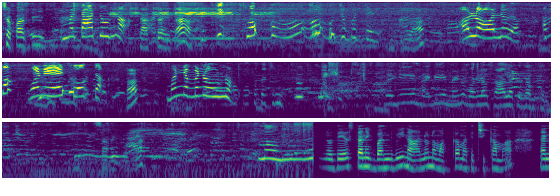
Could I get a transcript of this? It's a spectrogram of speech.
ಚಪಾತಿ ರಾತ್ರಿ ಆಯ್ತಾ ಇಲ್ವಾ? ಇನ್ನು ದೇವಸ್ಥಾನಕ್ಕೆ ಬಂದ್ವಿ. ನಾನು, ನಮ್ಮ ಅಕ್ಕ ಮತ್ತು ಚಿಕ್ಕಮ್ಮ. ನನ್ನ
